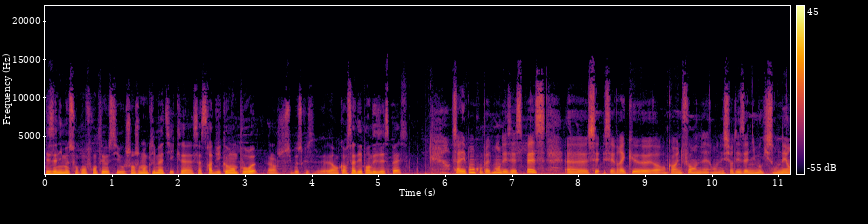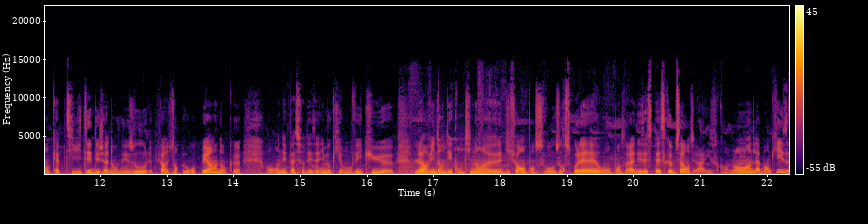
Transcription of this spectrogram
Les animaux sont confrontés aussi au changement climatique. Ça, ça se traduit comment pour eux? Alors je suppose que là encore, ça dépend des espèces huéspedes ça dépend complètement des espèces. Euh, c'est vrai que, encore une fois, on est, sur des animaux qui sont nés en captivité déjà dans des eaux la plupart du temps européens. Donc, euh, on n'est pas sur des animaux qui ont vécu euh, leur vie dans des continents différents. On pense souvent aux ours polaires, ou on pense à des espèces comme ça. On se dit, ah, ils sont loin de la banquise.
